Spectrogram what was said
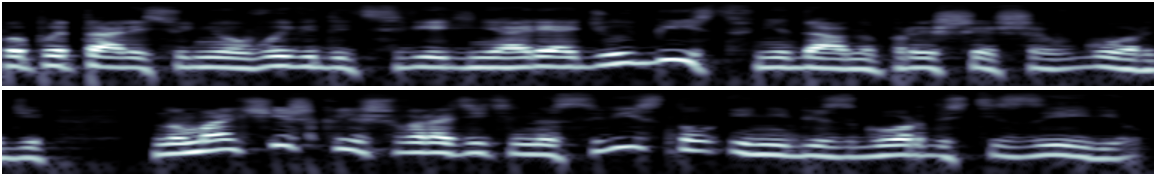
Попытались у него выведать сведения о ряде убийств, недавно происшедших в городе, но мальчишка лишь выразительно свистнул и не без гордости заявил.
